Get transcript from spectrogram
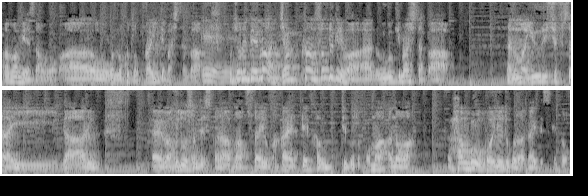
うん、雨宮さんをあのことを書いてましたが、えー、それでまあ若干その時にはあの動きましたがあのまあ有利子負債があるえー、まあ、不動産ですから、まあ、負債を抱えて買うっていうことも、まあ、あの半分を超えてるところはないですけど、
